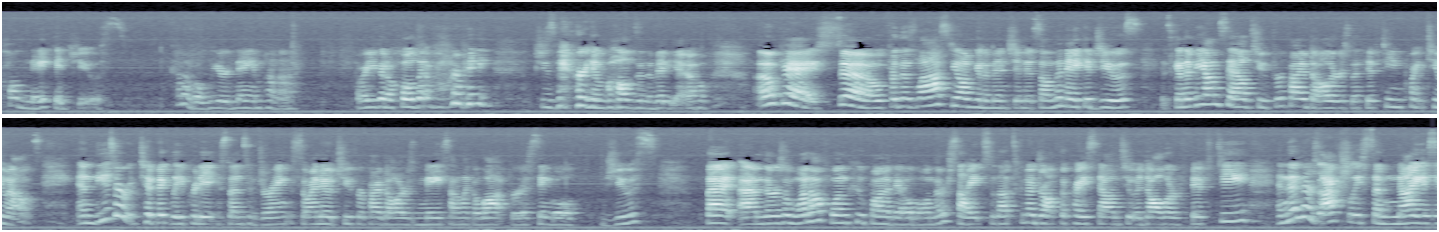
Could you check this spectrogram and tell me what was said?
It's called Naked Juice. Kind of a weird name, huh? Are you gonna hold it for me? She's very involved in the video. Okay, so for this last deal I'm gonna mention, it's on the Naked Juice. It's gonna be on sale too for $5, the 15.2 ounce. And these are typically pretty expensive drinks, so I know two for $5 may sound like a lot for a single juice. But um, there's a one-off one coupon available on their site, so that's going to drop the price down to $1.50. And then there's actually some nice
